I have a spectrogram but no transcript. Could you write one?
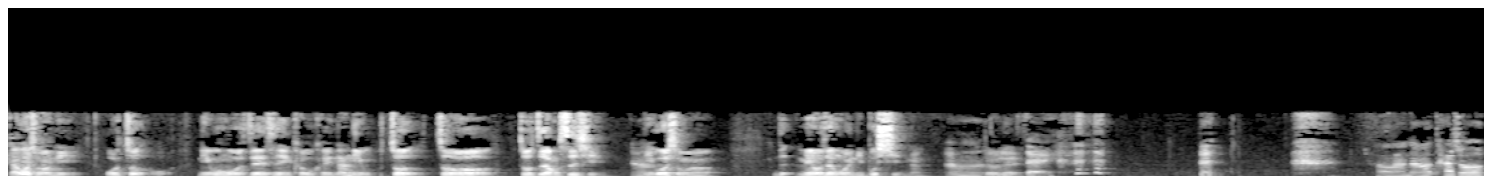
那为什么你我做我？你问我这件事情可不可以？那你做做做这种事情，嗯、你为什么没有认为你不行呢？嗯，对不对？对。好啊，然后他说，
